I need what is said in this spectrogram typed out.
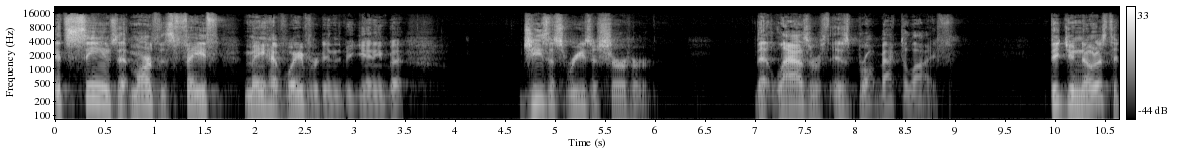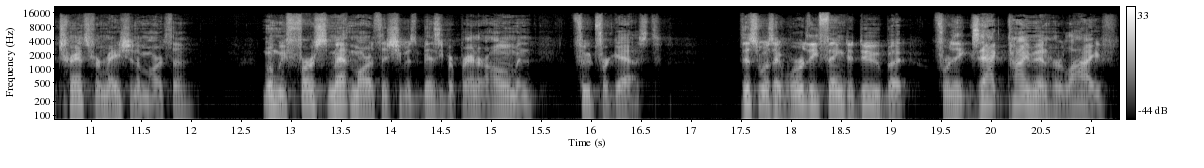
It seems that Martha's faith may have wavered in the beginning, but Jesus reassured her that Lazarus is brought back to life. Did you notice the transformation of Martha? When we first met Martha, she was busy preparing her home and food for guests. This was a worthy thing to do, but for the exact time in her life,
